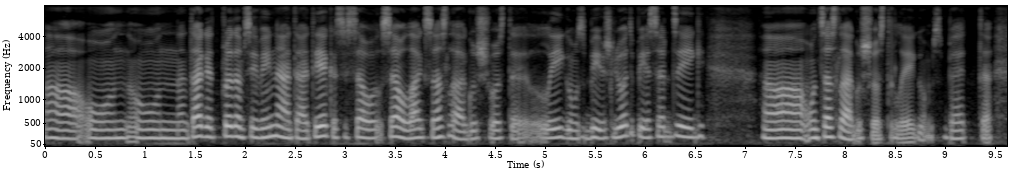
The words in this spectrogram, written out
un, un tagad, protams, ir vinētāji tie, kas ir savu, savu laiku saslēguši šos līgumus, bijuši ļoti piesardzīgi uh, un saslēguši šos līgumus. Bet uh,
